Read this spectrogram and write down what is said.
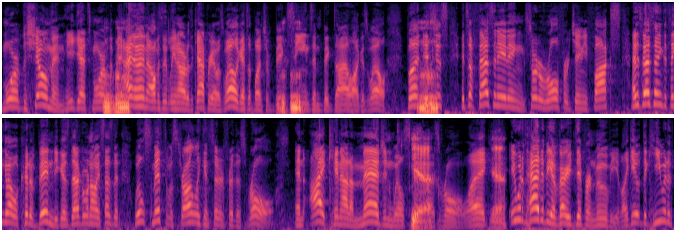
more of the showman. He gets more of the big, Mhm. and then obviously Leonardo DiCaprio as well gets a bunch of big Mhm. scenes and big dialogue as well. But it's Mhm. just it's a fascinating sort of role for Jamie Foxx, and it's fascinating to think about what could have been because everyone always says that Will Smith was strongly considered for this role, and I cannot imagine Will Smith Yeah. in this role. Like Yeah. it would have had to be a very different movie. Like it, he would have.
